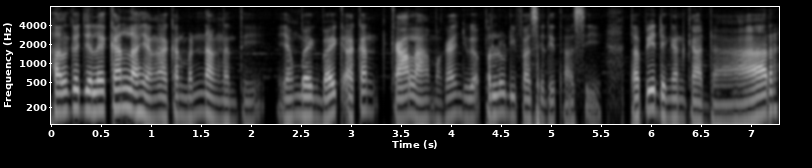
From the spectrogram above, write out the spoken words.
hal kejelekan lah yang akan menang nanti. Yang baik-baik akan kalah, makanya juga perlu difasilitasi. Tapi dengan kadar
